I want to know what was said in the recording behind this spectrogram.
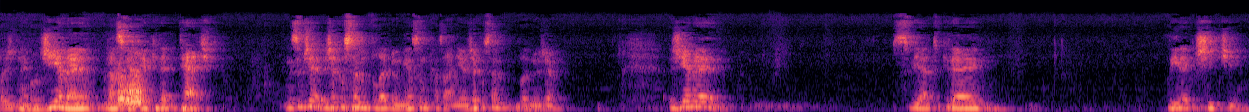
uh, nebo žijeme na světě, kde teď. Myslím, že řekl jsem v lednu, měl jsem kazání, řekl jsem v lednu, že žijeme svět, kde lidé křičí,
